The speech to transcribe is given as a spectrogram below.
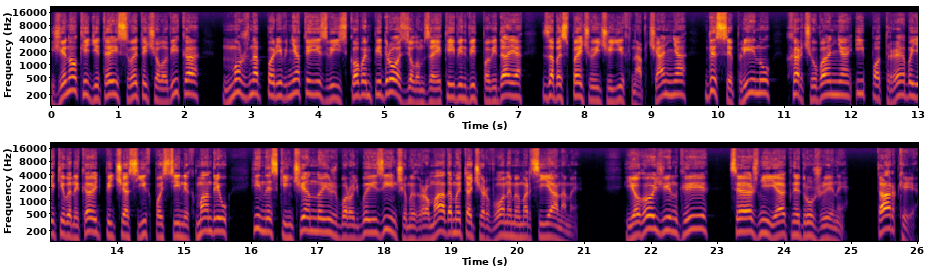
Жінок і дітей свити чоловіка можна порівняти із військовим підрозділом, за який він відповідає, забезпечуючи їх навчання, дисципліну, харчування і потреби, які виникають під час їх постійних мандрів і нескінченної ж боротьби з іншими громадами та червоними марсіянами. Його жінки це аж ніяк не дружини. Тарки,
